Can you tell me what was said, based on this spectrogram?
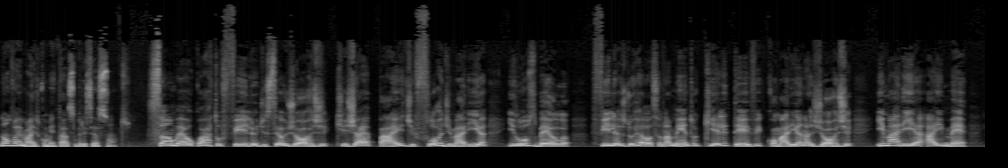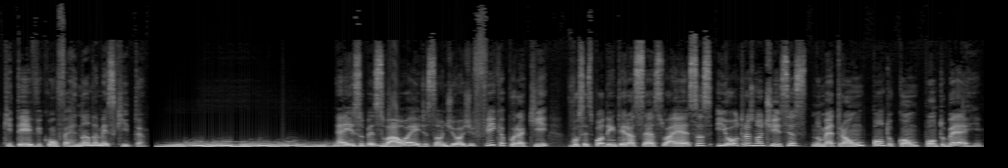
não vai mais comentar sobre esse assunto. Samba é o quarto filho de seu Jorge, que já é pai de Flor de Maria e Luz Bela, filhas do relacionamento que ele teve com Mariana Jorge e Maria Aimé, que teve com Fernanda Mesquita. É isso, pessoal. A edição de hoje fica por aqui. Vocês podem ter acesso a essas e outras notícias no metro1.com.br.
